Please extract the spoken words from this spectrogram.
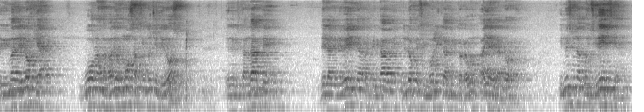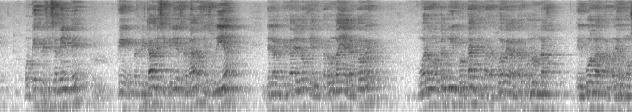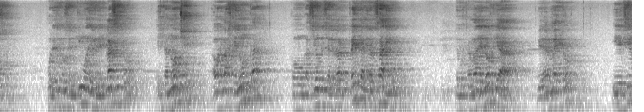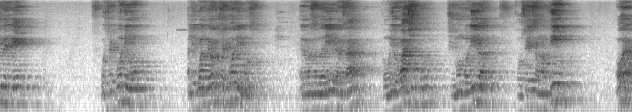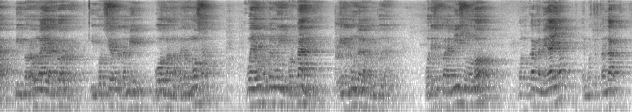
de mi madre Logia, Warland Amadeo Moza 182, en el estandarte de la benevolente, respetable Logia Simbólica Víctor Raúl Aya de la Torre. Y no es una coincidencia, porque es precisamente que respetables y queridos hermanos en su día de la respetable Logia Víctor Raúl Aya de la Torre jugaron un papel muy importante para poder levantar columnas en Warland Amadeo Moza. Por eso nos sentimos de beneplácito esta noche, ahora más que nunca, con ocasión de celebrar el 30 aniversario de vuestra madre logia, Bienaventurado Maestro, y decirle que vuestro epónimo, al igual que otros epónimos en la masonería universal, como yo Washington, Simón Bolívar, José San Martín, ahora Víctor Raúl Ayala Torre, y por cierto también Borman Alfredo Moza, juega un papel muy importante en el mundo de la cultura. Por eso para mí es un honor colocar la medalla en vuestro estandarte.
